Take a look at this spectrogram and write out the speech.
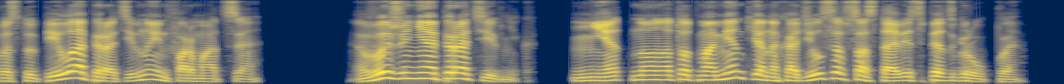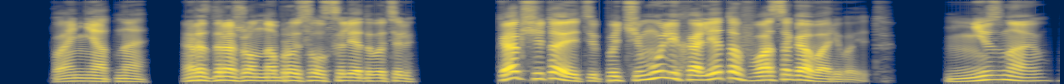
Поступила оперативная информация. «Вы же не оперативник». «Нет, но на тот момент я находился в составе спецгруппы». «Понятно», — раздраженно бросил следователь. «Как считаете, почему Лихолетов вас оговаривает?» «Не знаю».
